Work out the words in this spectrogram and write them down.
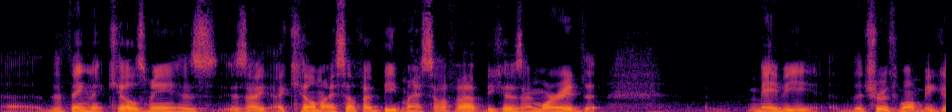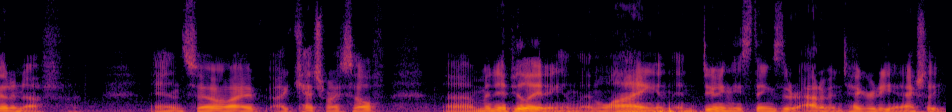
uh, the thing that kills me is is I, I kill myself. I beat myself up because I'm worried that maybe the truth won't be good enough. And so I, I catch myself uh, manipulating and, and lying and, and doing these things that are out of integrity and actually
